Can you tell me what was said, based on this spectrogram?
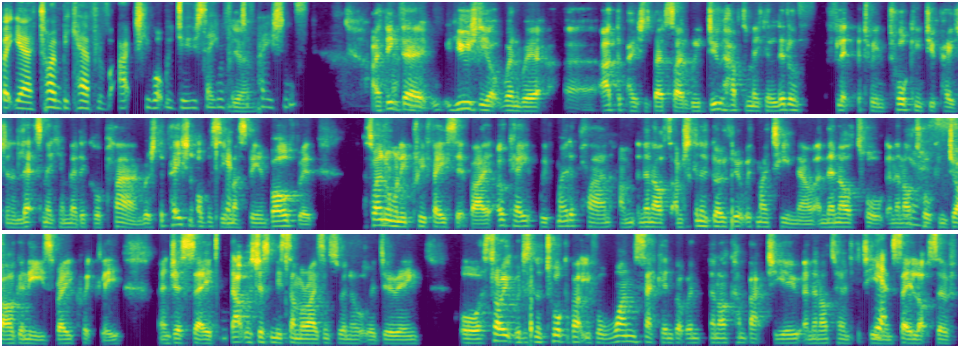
but yeah, try and be careful of actually what we do say in front Yeah. of patients. I think that usually when we're uh, at the patient's bedside, we do have to make a little flip between talking to patient and let's make a medical plan, which the patient obviously Yep. must be involved with. So I normally preface it by, okay, we've made a plan, um, and then I'll, I'm just going to go through it with my team now, and then I'll talk, and then I'll talk in jargonese very quickly, and just say that was just me summarizing, so we know what we're doing. Or sorry, we're just going to talk about you for one second, but when, then I'll come back to you, and then I'll turn to the team Yep. and say lots of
